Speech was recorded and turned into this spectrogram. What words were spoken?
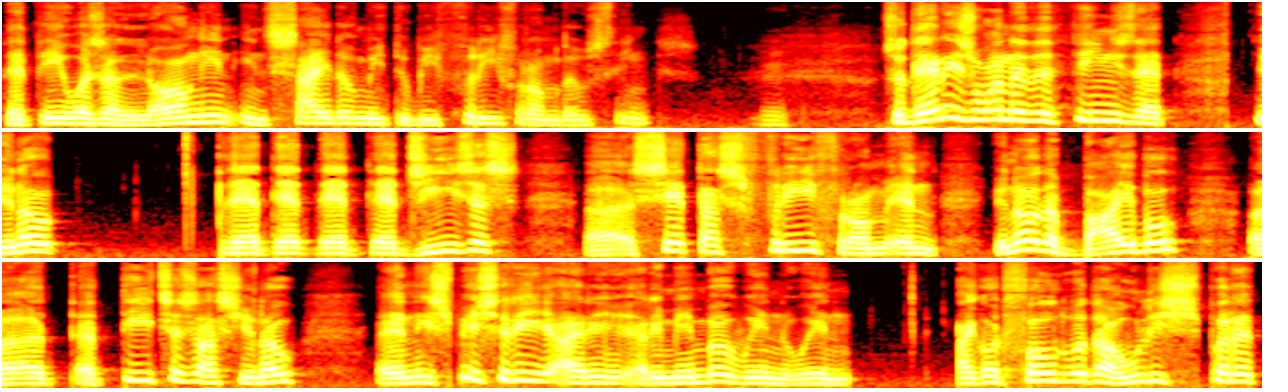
that there was a longing inside of me to be free from those things. Mm. So that is one of the things that you know that that that, that Jesus uh, set us free from. And you know the Bible uh, uh, teaches us, you know, and especially I re- remember when when I got filled with the Holy Spirit.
